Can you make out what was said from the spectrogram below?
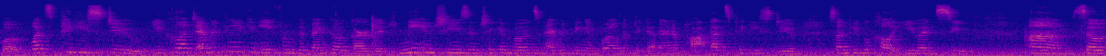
quote. What's piggy stew? You collect everything you can eat from the benko garbage, meat and cheese and chicken bones and everything and boil them together in a pot. That's piggy stew. Some people call it UN soup. Um, so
